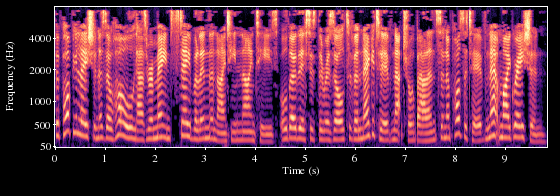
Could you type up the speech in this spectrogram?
The population as a whole has remained stable in the 1990s, although this is the result of a negative natural balance and a positive net migration.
